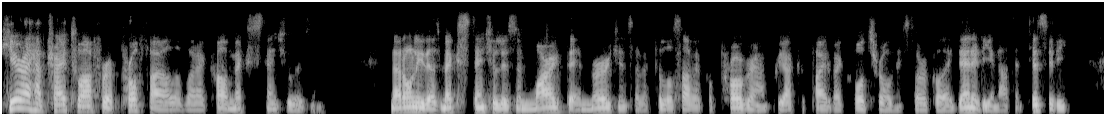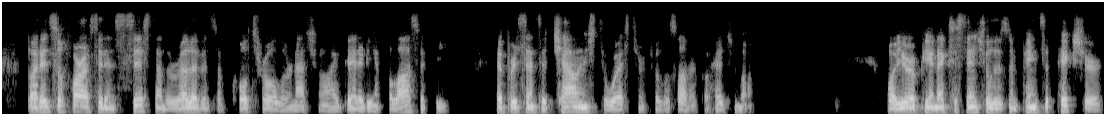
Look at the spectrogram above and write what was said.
Here I have tried to offer a profile of what I call Mexistentialism. Not only does Mexistentialism mark the emergence of a philosophical program preoccupied by cultural and historical identity and authenticity, but insofar as it insists on the relevance of cultural or national identity and philosophy, it presents a challenge to Western philosophical hegemony. While European existentialism paints a picture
